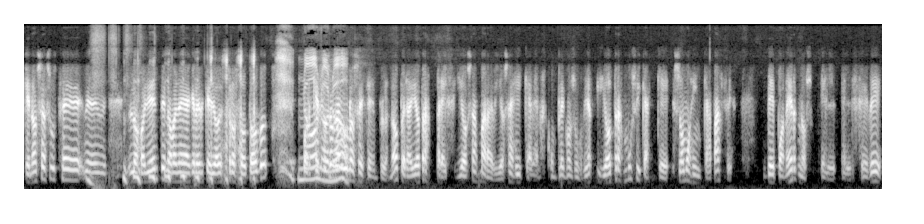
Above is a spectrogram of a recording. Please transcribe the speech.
que no se asuste eh, los oyentes, no vayan a creer que yo destrozo todo, no, porque no, son no. algunos ejemplos, ¿no? Pero hay otras preciosas, maravillosas y que además cumplen con su función, y otras músicas que somos incapaces de ponernos el, el, CD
